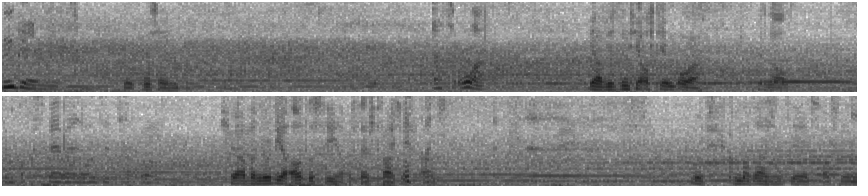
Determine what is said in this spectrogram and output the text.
Hügel meinst du? Ein großer Hügel. Das Ohr, Ja, wir sind hier auf dem Ohr. Genau. dem Boxberger Lausitzer Ohr. Ich höre aber nur die Autos, die hier auf der Straße fahren. Gut, guck mal, da sind sie jetzt auf dem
